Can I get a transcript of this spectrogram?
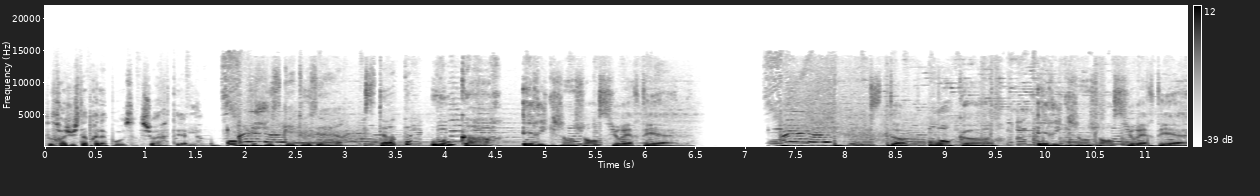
Ce sera juste après la pause sur RTL. Jusqu'à 12h, stop ou encore Éric Jean-Jean sur RTL. Stop ou encore Éric Jean-Jean sur RTL.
